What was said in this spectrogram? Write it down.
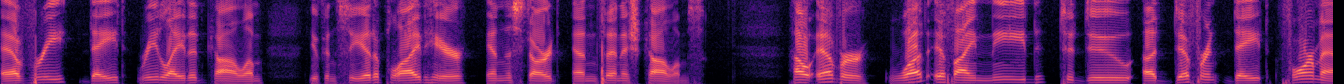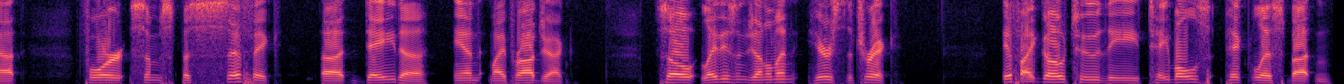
every date related column. You can see it applied here in the start and finish columns. However, what if I need to do a different date format for some specific uh, data in my project? So, ladies and gentlemen, here's the trick. If I go to the Tables Pick List button,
